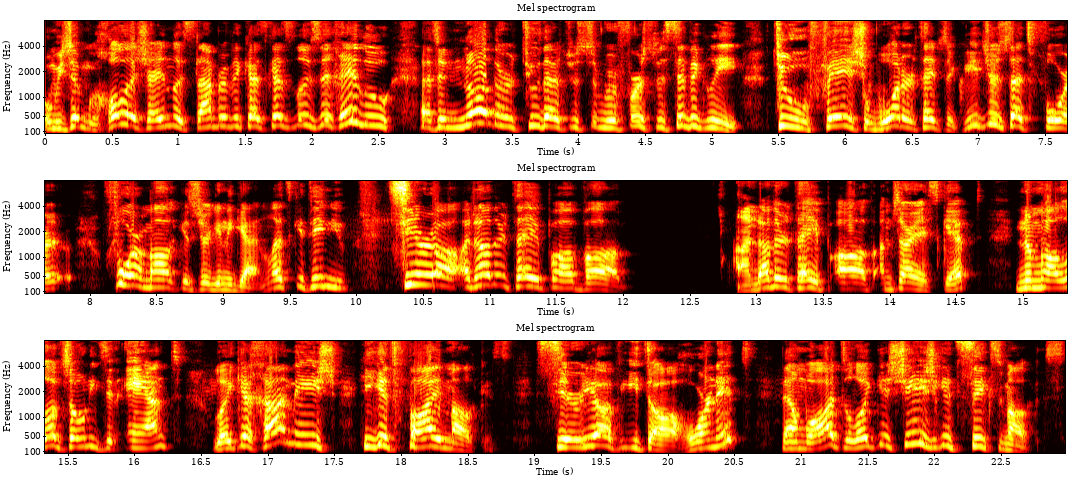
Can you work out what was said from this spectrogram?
Umishum b'chol sherin lo yislamber v'kazkaz lo yisechelu. That's another two that refers specifically to fish, water types of creatures. That's four four malchus you're going to get. And let's continue. Sira, another type of. Uh, another type of, I'm sorry, I skipped. Namalav, someone eats an ant, like a chamish, he gets five malchus. Syria, if he eats a hornet, then what? Like a sheesh, he gets six malchus.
